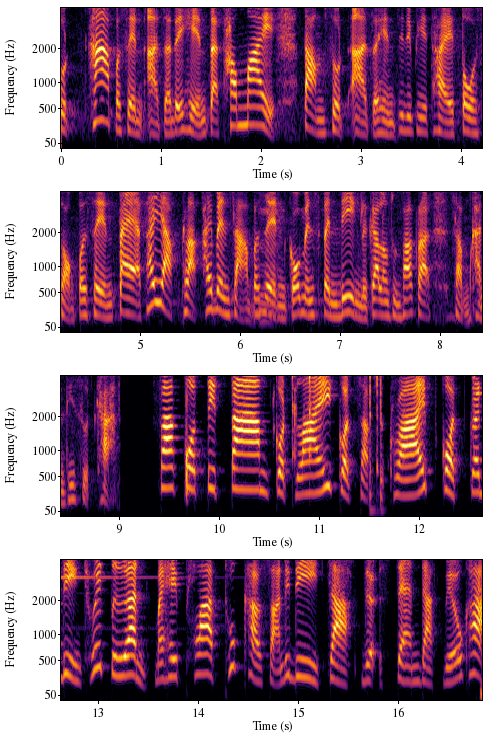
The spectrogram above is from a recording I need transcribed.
2.5%อาจจะได้เห็นแต่ถ้าไม่ต่ำสุดอาจจะเห็น GDP ไทยโต 2%แต่ถ้าอยากผลักให้เป็น 3% government spending หรือการลงทุนภาครัฐสำคัญที่สุดค่ะ ฝากกดติดตาม กดไลค์ กด Subscribe กดกระดิ่งช่วยเตือน ไม่ให้พลาดทุกข่าวสารดีๆ จาก The Standard Well ค่ะ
